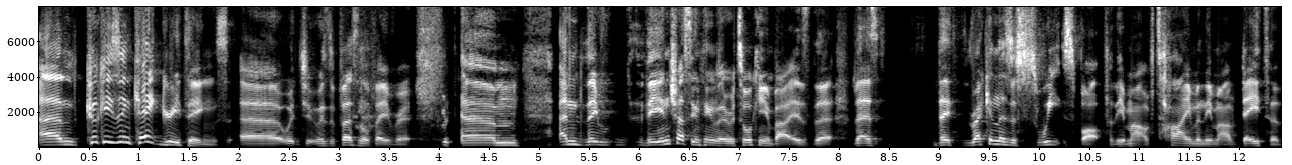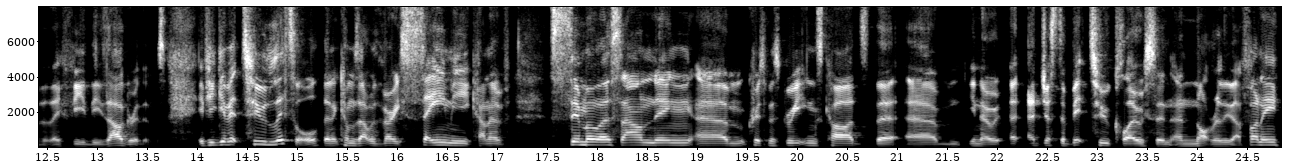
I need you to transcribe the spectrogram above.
and cookies and cake greetings, uh, which was a personal favorite. Um, and they, the interesting thing they were talking about is that there's they reckon there's a sweet spot for the amount of time and the amount of data that they feed these algorithms. If you give it too little, then it comes out with very samey kind of similar sounding um, Christmas greetings cards that um, you know are just a bit too close and, and, not really that funny.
